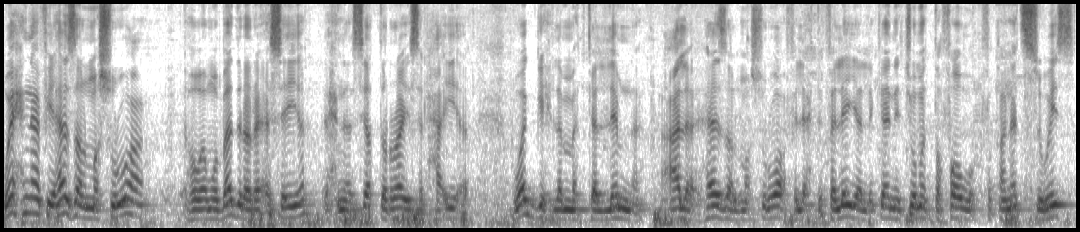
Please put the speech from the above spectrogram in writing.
وإحنا في هذا المشروع هو مبادرة رئاسية إحنا سيادة الرئيس الحقيقة وجه لما اتكلمنا على هذا المشروع في الاحتفالية اللي كانت يوم التفوق في قناة السويس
